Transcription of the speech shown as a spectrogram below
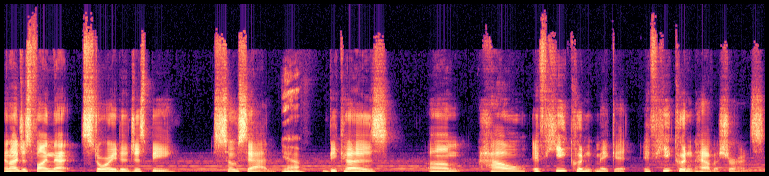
And I just find that story to just be so sad. Yeah. Because um, how, if he couldn't make it, if he couldn't have assurance,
